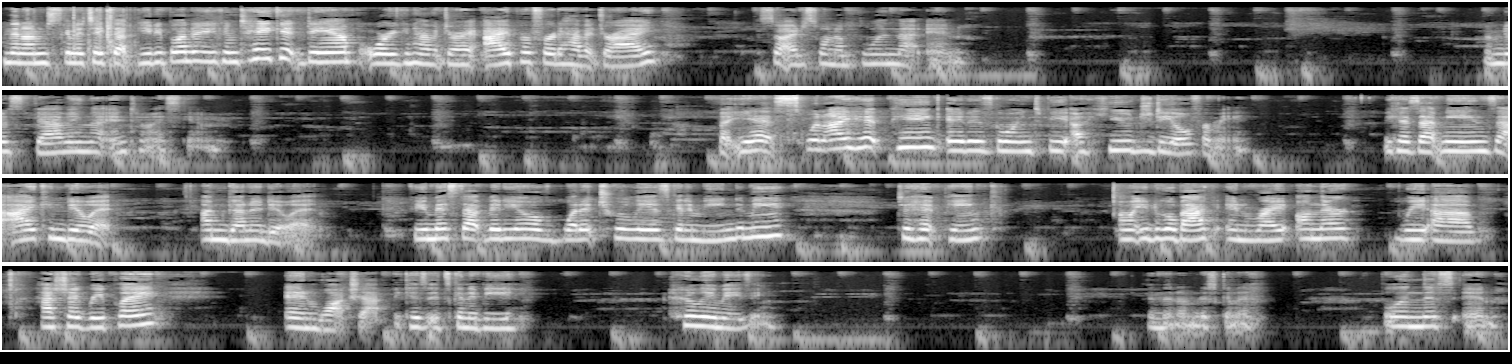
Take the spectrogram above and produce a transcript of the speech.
And then I'm just going to take that Beauty Blender. You can take it damp or you can have it dry. I prefer to have it dry. So I just want to blend that in. I'm just dabbing that into my skin. But yes, when I hit pink, it is going to be a huge deal for me. Because that means that I can do it. I'm gonna do it. If you missed that video of what it truly is gonna mean to me to hit pink, I want you to go back and write on there re, uh, hashtag replay and watch that because it's gonna be truly amazing. And then I'm just gonna blend this in.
